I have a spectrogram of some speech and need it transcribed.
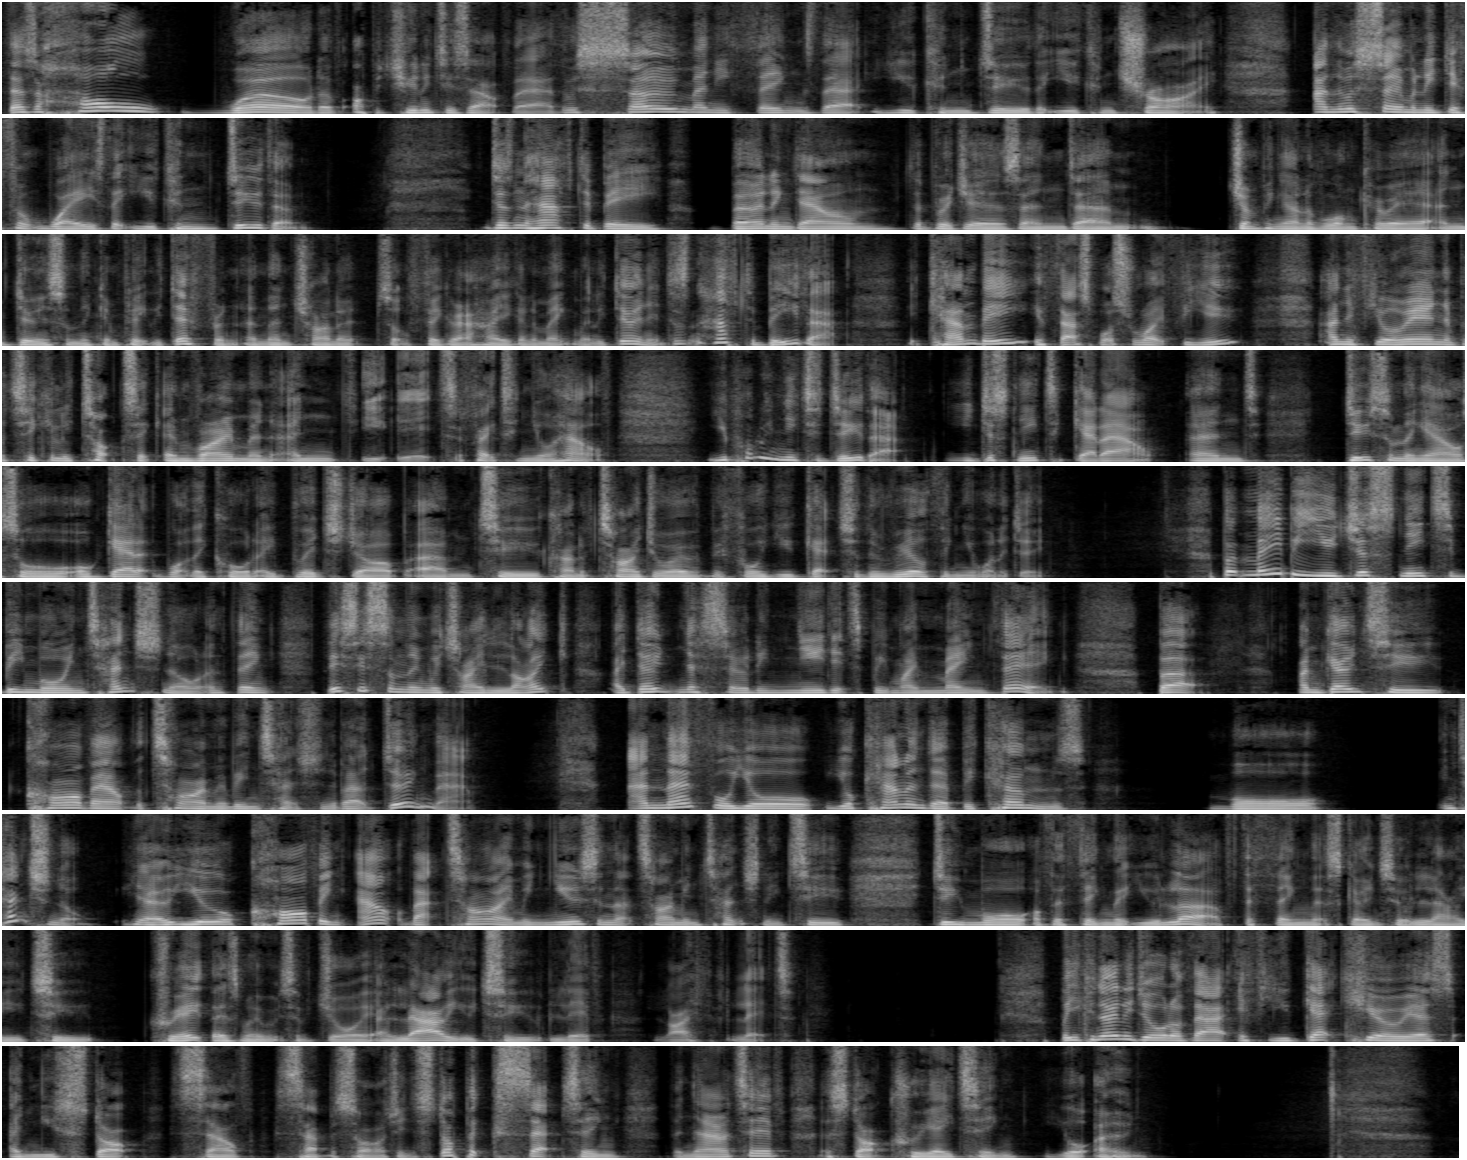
There's a whole world of opportunities out there. There's so many things that you can do, that you can try. And there are so many different ways that you can do them. It doesn't have to be burning down the bridges and um, jumping out of one career and doing something completely different and then trying to sort of figure out how you're going to make money doing it. It doesn't have to be that. It can be if that's what's right for you. And if you're in a particularly toxic environment and it's affecting your health, you probably need to do that. You just need to get out and do something else or, or get what they call a bridge job um, to kind of tide you over before you get to the real thing you want to do. But maybe you just need to be more intentional and think this is something which I like. I don't necessarily need it to be my main thing, but I'm going to carve out the time and be intentional about doing that. and therefore your your calendar becomes more intentional you know you're carving out that time and using that time intentionally to do more of the thing that you love the thing that's going to allow you to create those moments of joy allow you to live life lit but you can only do all of that if you get curious and you stop self sabotaging, stop accepting the narrative and start creating your own.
